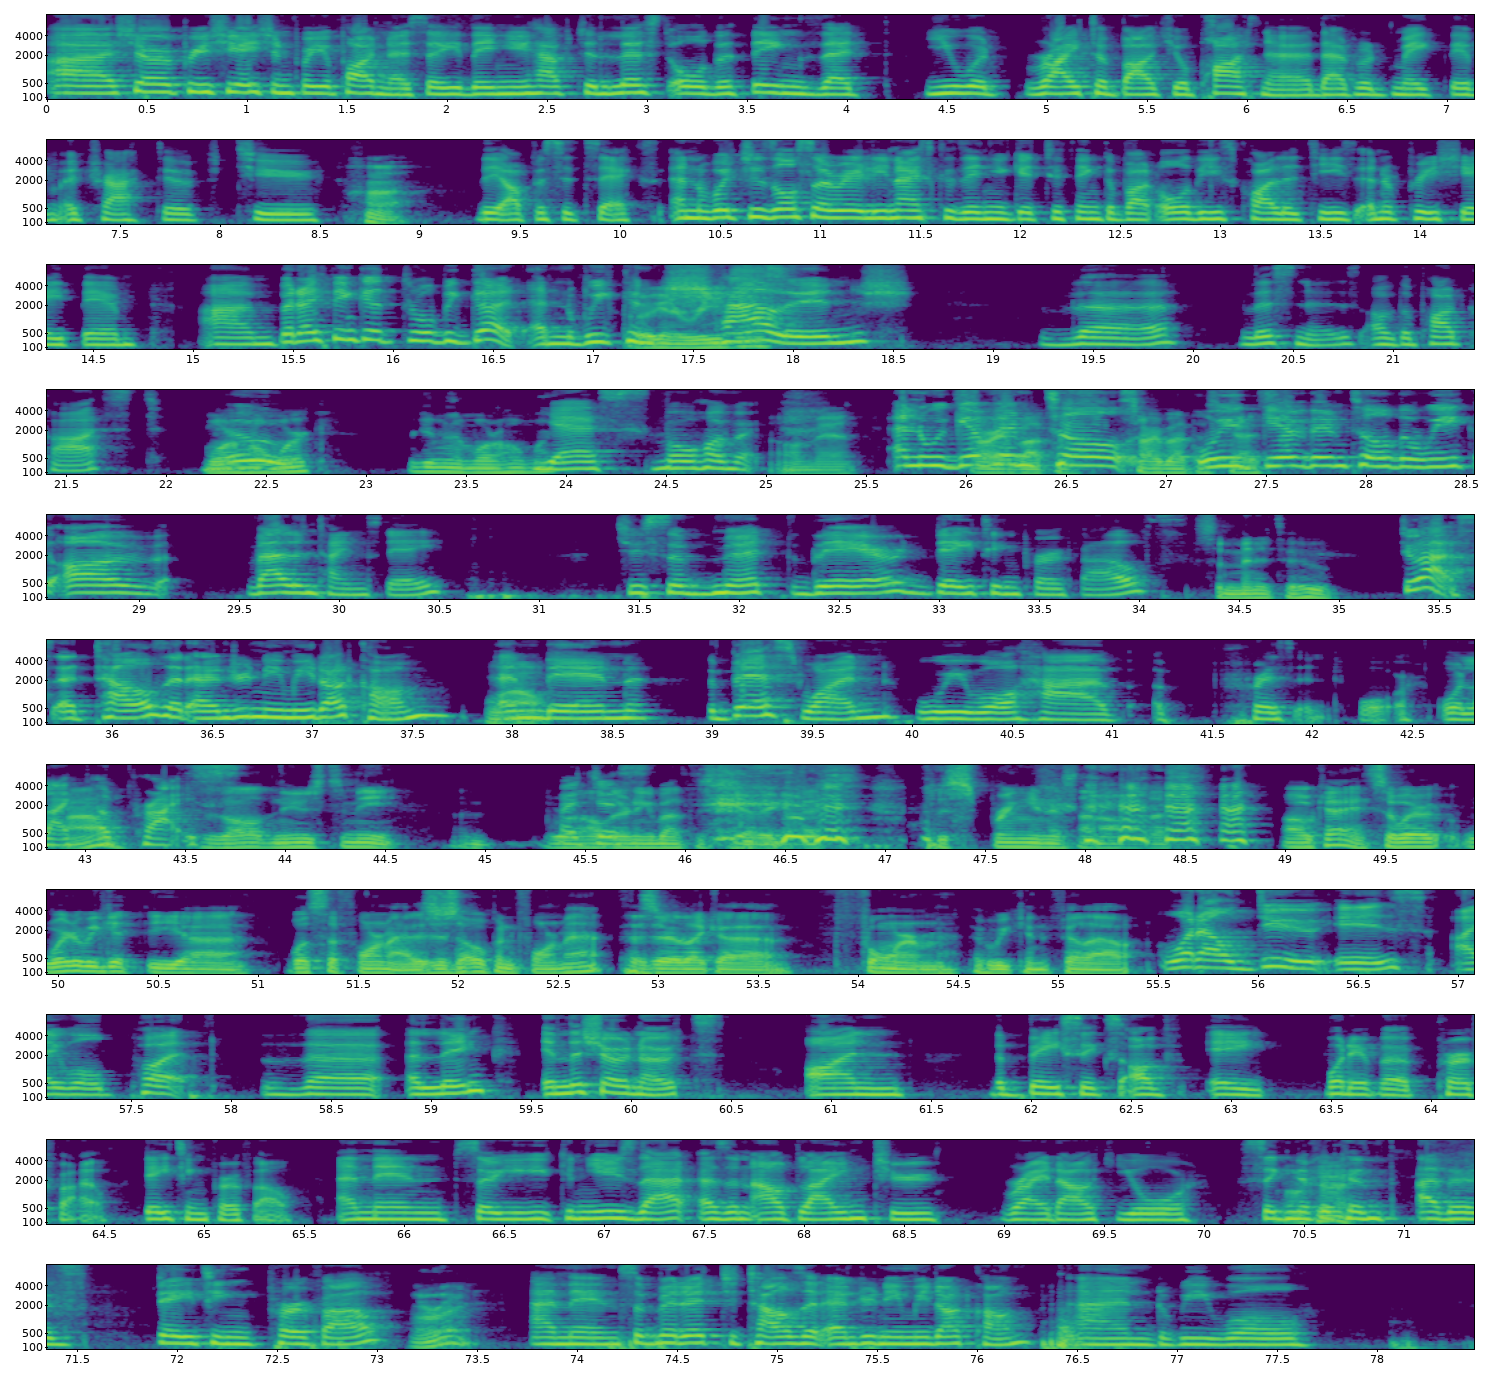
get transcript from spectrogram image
uh, show appreciation for your partner. So then you have to list all the things that you would write about your partner that would make them attractive to Huh. the opposite sex. And which is also really nice because then you get to think about all these qualities and appreciate them. Um, but I think it will be good. And we can We're gonna read this? challenge the listeners of the podcast. More No. homework. We're giving them more homework. Yes, more homework. Oh man. And we give Sorry them about this. till Sorry about this, we guys. give them till the week of Valentine's Day to submit their dating profiles Submit it to who? to us at tells at andrewneeme.com. Wow. And then the best one we will have a present for or like Wow. a prize. This is all news to me. Um, We're all just- learning about this together, guys. just springing this on all of us. Okay, so where where do we get the? uh What's the format? Is this open format? Is there like a form that we can fill out? what I'll do is I will put the a link in the show notes on the basics of a whatever profile, dating profile. And then so you can use that as an outline to write out your significant other's dating profile All right. And then submit it to tells at andrewneeme.com and we will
